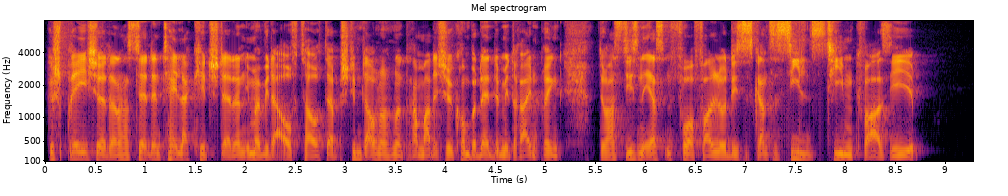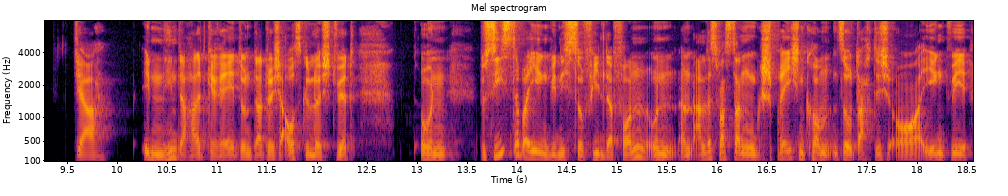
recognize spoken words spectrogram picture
Gespräche, dann hast du ja den Taylor Kitsch, der dann immer wieder auftaucht, der bestimmt auch noch eine dramatische Komponente mit reinbringt. Du hast diesen ersten Vorfall oder dieses ganze Seals-Team quasi, ja, in den Hinterhalt gerät und dadurch ausgelöscht wird. Und du siehst aber irgendwie nicht so viel davon und, und alles, was dann in Gesprächen kommt und so, dachte ich, oh, irgendwie,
